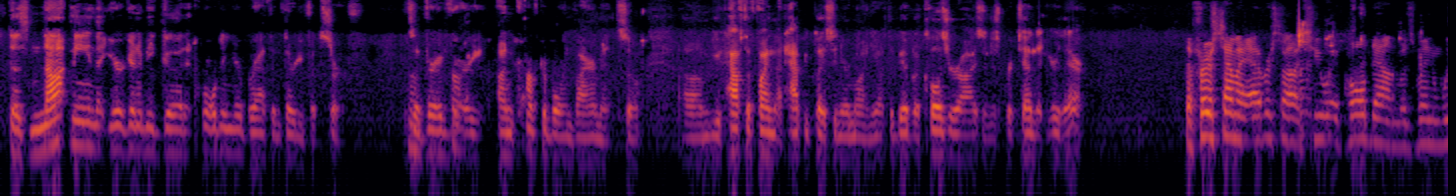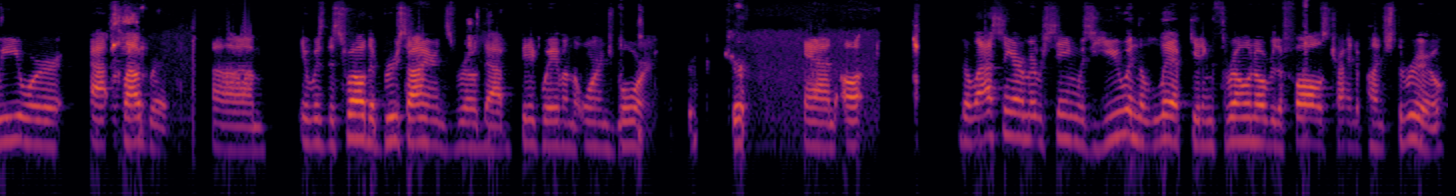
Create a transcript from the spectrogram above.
does not mean that you're going to be good at holding your breath in 30 foot surf. It's a hmm. very, very uncomfortable environment. So um, you have to find that happy place in your mind. You have to be able to close your eyes and just pretend that you're there. The first time I ever saw a two wave hold down was when we were at Cloudbreak. Um, it was the swell that Bruce Irons rode that big wave on the orange board. Sure. And uh, the last thing I remember seeing was you and the lip getting thrown over the falls trying to punch through.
